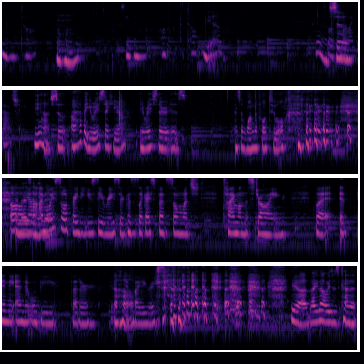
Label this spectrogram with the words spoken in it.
And then the top. Mm-hmm. It was even a little off with the top. Yeah. Yeah. So it's more like that shape. Yeah, so I have an eraser here. Eraser is is a wonderful tool. Oh yeah, I'm always so afraid to use the eraser because it's like I spent so much time on this drawing, but it, in the end it will be better Uh-huh. if I erase. yeah, right now we just kind of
